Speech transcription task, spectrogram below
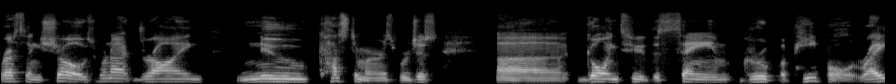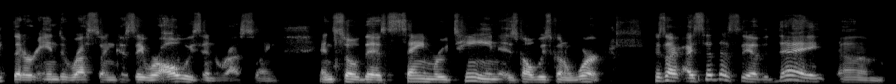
wrestling shows. We're not drawing new customers. We're just uh, going to the same group of people, right, that are into wrestling because they were always into wrestling. And so this same routine is always going to work because I, I, said this the other day um,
